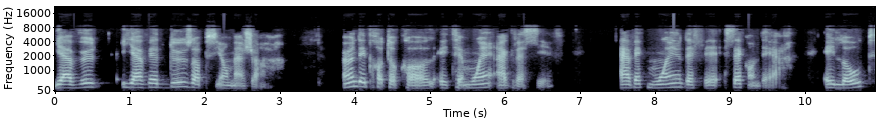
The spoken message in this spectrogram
Il y avait, il y avait deux options majeures. Un des protocoles était moins agressif, avec moins d'effets secondaires, et l'autre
